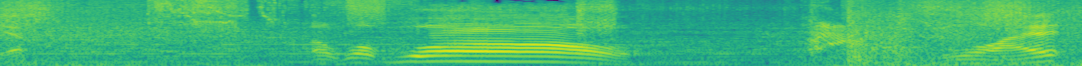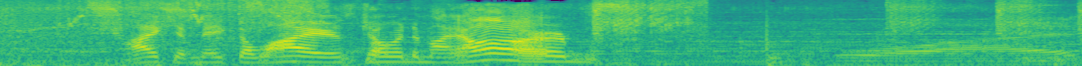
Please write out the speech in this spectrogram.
Yep. Oh, whoa, whoa! What? I can make the wires go into my arms! What?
